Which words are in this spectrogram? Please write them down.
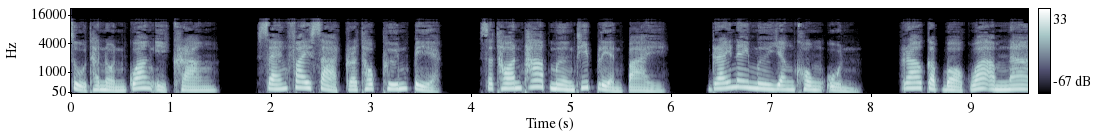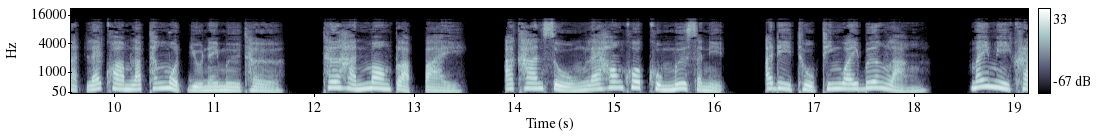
สู่ถนนกว้างอีกครั้ง แสงไฟสาดกระทบพื้นเปียก สะท้อนภาพเมืองที่เปลี่ยนไป ไร้ในมือยังคงอุ่น ราวกับบอกว่าอำนาจและความลับทั้งหมดอยู่ในมือเธอ เธอหันมองกลับไป อาคารสูงและห้องควบคุมมืดสนิท อดีตถูกทิ้งไว้เบื้องหลัง ไม่มีใคร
